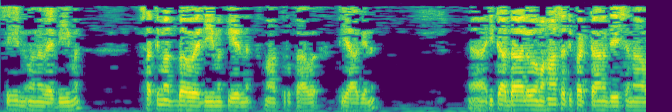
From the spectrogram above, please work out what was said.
සීනුවන වැඩිම සතිමත් බව වැඩිම කියන මාතෘකාව තියාගෙන ඊට අදාළව මහා සතිපට්ඨාන දේශනාව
